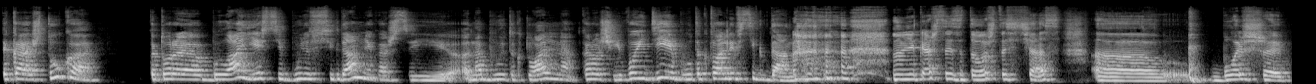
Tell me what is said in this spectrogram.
такая штука, которая была, есть и будет всегда, мне кажется, и она будет актуальна. Короче, его идеи будут актуальны всегда. Но мне кажется, из-за того, что сейчас э, больше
